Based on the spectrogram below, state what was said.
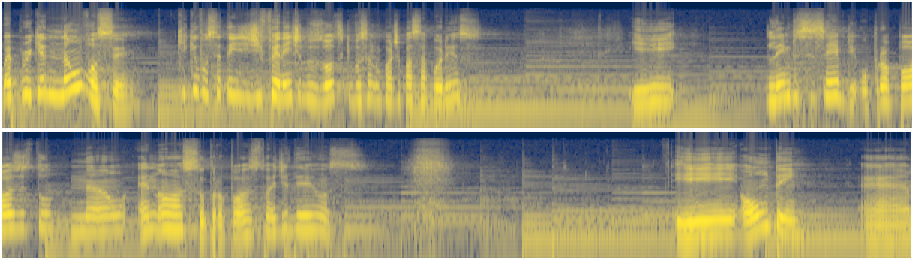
Mas por que não você? O que, que você tem de diferente dos outros que você não pode passar por isso? E lembre-se sempre: o propósito não é nosso, o propósito é de Deus. E ontem, é,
